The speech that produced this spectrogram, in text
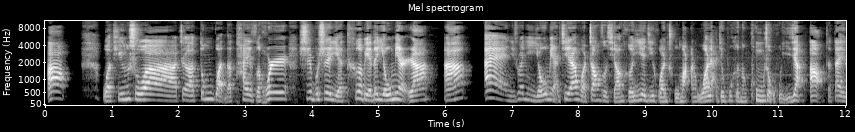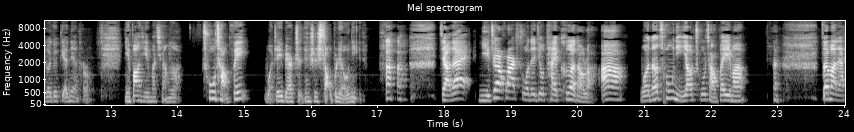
啊！我听说这东莞的太子辉是不是也特别的有名啊？啊，哎，你说你有名，既然我张子强和叶继欢出马了，我俩就不可能空手回去啊！这戴哥就点点头，你放心吧，强哥，出场费我这边指定是少不了你的。贾代，你这话说的就太客套了啊！我能冲你要出场费吗？这么的。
